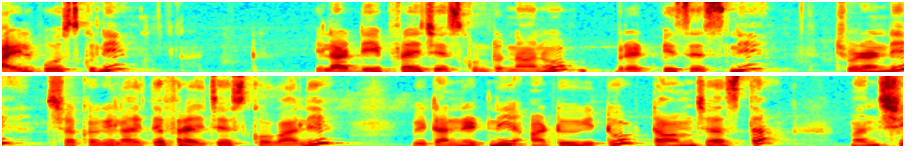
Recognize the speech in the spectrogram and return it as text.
ఆయిల్ పోసుకుని ఇలా డీప్ ఫ్రై చేసుకుంటున్నాను. బ్రెడ్ పీసెస్ని చూడండి చక్కగా ఇలా అయితే ఫ్రై చేసుకోవాలి. వీటన్నిటిని అటు ఇటు టర్మ్ చేస్తా మంచి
